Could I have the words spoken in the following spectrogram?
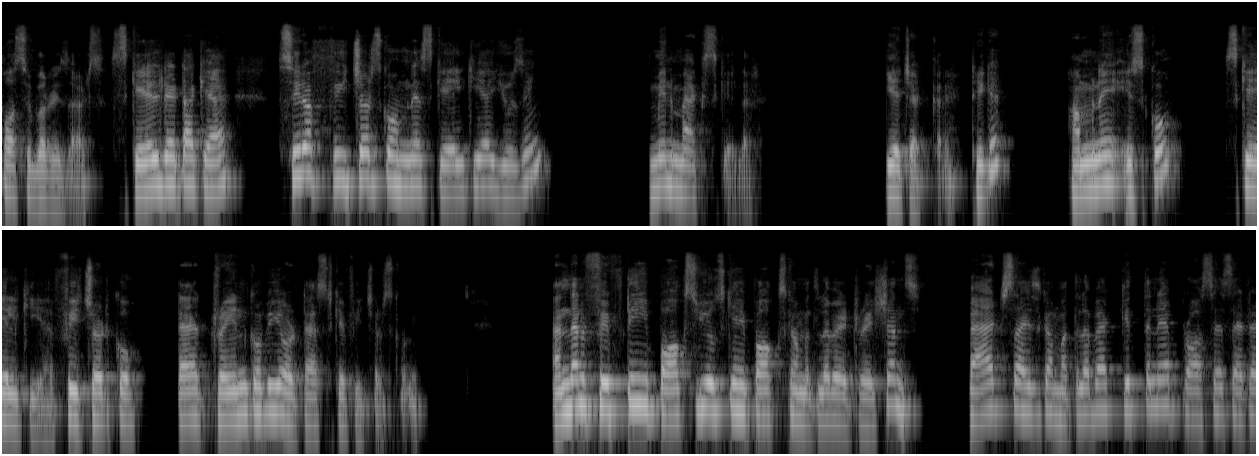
possible results scale data क्या है? सिर्फ़ फीचर्स को हमने स्केल किया यूजिंग मिन मैक्स स्केलर ये चेक करें, ठीक है? हमने इसको स्केल किया फीचर को ट्रेन को भी और टेस्ट के फीचर्स को भी। एंड देन 50 पॉक्स यूज़ किए पॉक्स का मतलब है इटरेशंस बैच साइज़ का मतलब है कितने प्रोसेस एट अ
